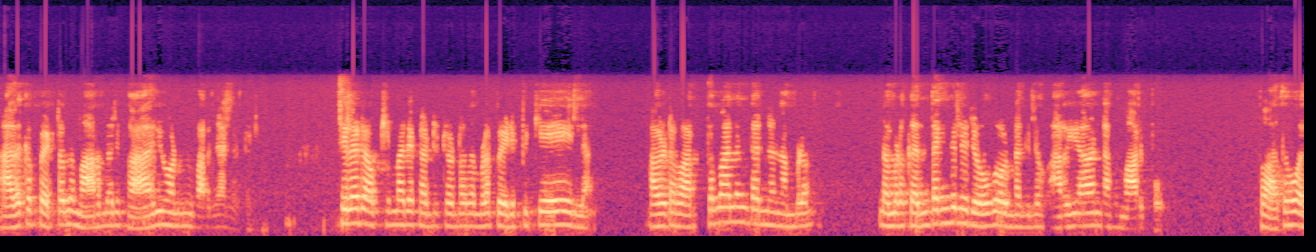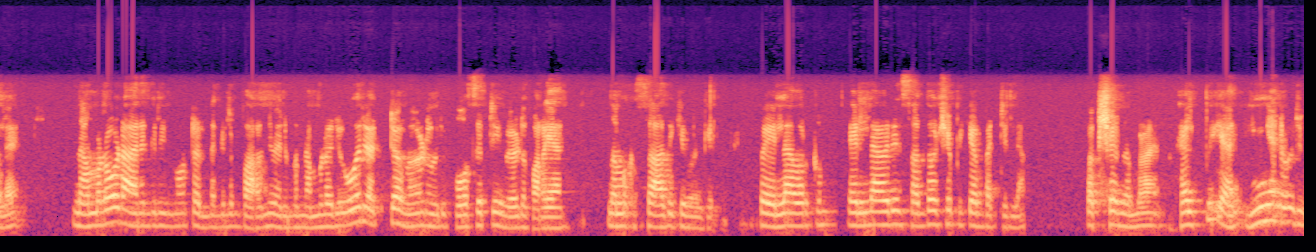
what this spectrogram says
അതൊക്കെ പെട്ടെന്ന് മാറുന്ന ഒരു കാര്യമാണെന്ന് പറഞ്ഞാൽ കേട്ടോ ചില ഡോക്ടർമാരെ കണ്ടിട്ടുണ്ടോ? നമ്മളെ പേടിപ്പിക്കേയില്ല അവരുടെ വർത്തമാനം തന്നെ നമ്മൾ നമ്മൾക്ക് എന്തെങ്കിലും രോഗം ഉണ്ടെങ്കിലും അറിയാണ്ട് അത് മാറിപ്പോകും അപ്പോൾ അതുപോലെ നമ്മളോട് ആരെങ്കിലും ഇങ്ങോട്ട് എന്തെങ്കിലും പറഞ്ഞു വരുമ്പോൾ നമ്മളൊരു ഒരൊറ്റ വേർഡ് ഒരു പോസിറ്റീവ് വേർഡ് പറയാൻ നമുക്ക് സാധിക്കുമെങ്കിൽ ഇപ്പോൾ എല്ലാവർക്കും എല്ലാവരെയും സന്തോഷിപ്പിക്കാൻ പറ്റില്ല. പക്ഷെ നമ്മളെ ഹെൽപ്പ് ചെയ്യാൻ ഇങ്ങനെ ഒരു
